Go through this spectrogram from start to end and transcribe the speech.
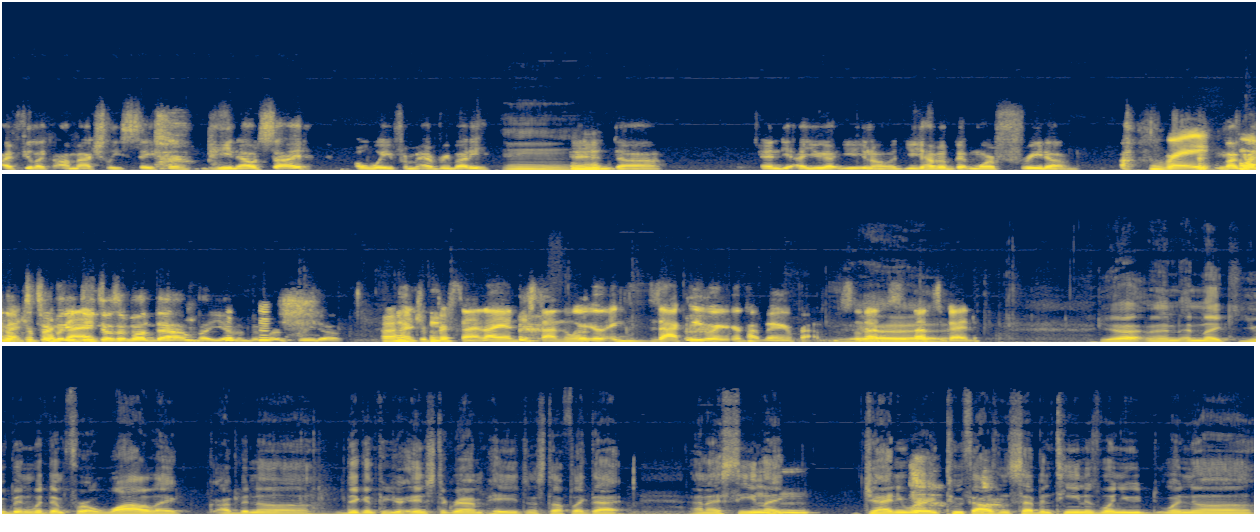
I feel like I'm actually safer being outside, away from everybody, Mm. and uh, and yeah, you got you know you have a bit more freedom. Right. I'm not going into too many 100%. details about that, but you have a bit more freedom. One hundred percent. I understand where you're exactly where you're coming from. So that's that's good. Yeah, man, and like you've been with them for a while. Like I've been uh digging through your Instagram page and stuff like that, and I seen like Mm-hmm. January 2017 is when you when uh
